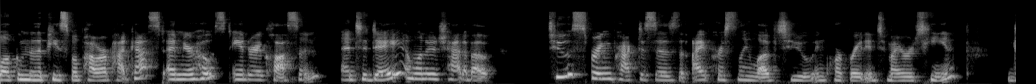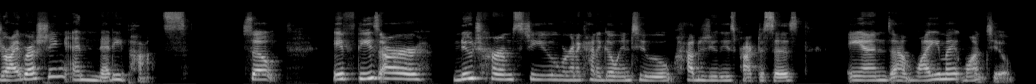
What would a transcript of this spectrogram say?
Welcome to the Peaceful Power Podcast. I'm your host, Andrea Claassen, and today I wanted to chat about two spring practices that I personally love to incorporate into my routine dry brushing and neti pots. So, if these are new terms to you, we're going to kind of go into how to do these practices and um, why you might want to.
